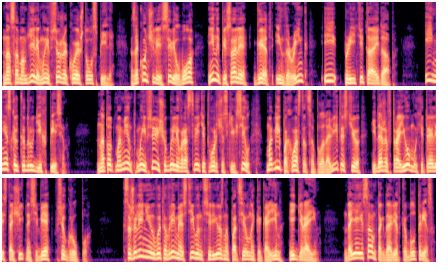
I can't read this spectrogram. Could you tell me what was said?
На самом деле мы все же кое-что успели. Закончили Civil War и написали Get in the Ring и Pretty Tied Up. И несколько других песен. На тот момент мы все еще были в расцвете творческих сил, могли похвастаться плодовитостью и даже втроем ухитрялись тащить на себе всю группу. К сожалению, в это время Стивен серьезно подсел на кокаин и героин. Да я и сам тогда редко был трезв,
